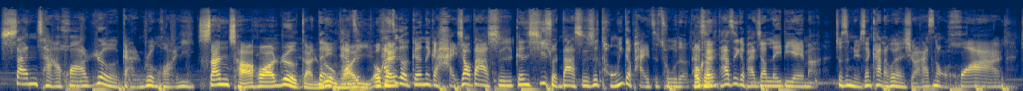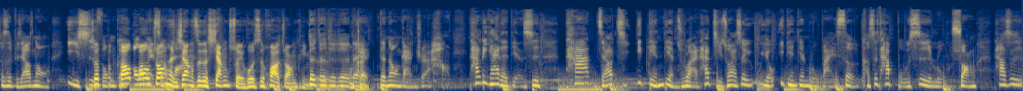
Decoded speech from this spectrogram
山茶花热感润滑液。山茶花热感润滑液，OK。它这个跟那个海啸大师跟吸吮大师是同一个牌子出的，OK。它是一个牌子叫 Lady A 嘛，就是女生看了会很喜欢，它是那种花啊，就是比较那种意式风格，包包装很像这个香水或是化妆品，对对对对对的那种感觉。好，它厉害的点是，它只要挤一点点出来，它挤出来是有一点点乳白色，可是它不是乳霜，它是。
